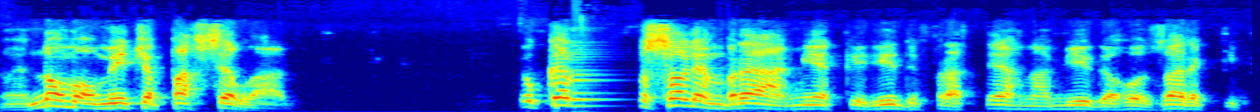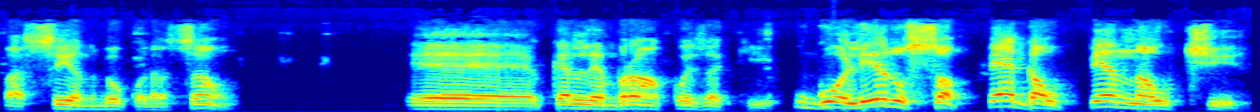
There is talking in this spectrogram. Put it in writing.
É? Normalmente é parcelado. Eu quero só lembrar minha querida e fraterna amiga Rosária, que passeia no meu coração. É, eu quero lembrar uma coisa aqui. O goleiro só pega o pênalti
